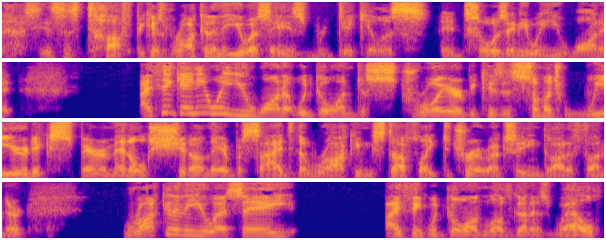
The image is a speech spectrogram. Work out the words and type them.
see this is tough because Rockin' in the USA is ridiculous, and so is Any Way You Want It. I think Any Way You Want It would go on Destroyer because there's so much weird experimental shit on there besides the rocking stuff like Detroit Rock City and God of Thunder. Rockin' in the USA, I think would go on Love Gun as well.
